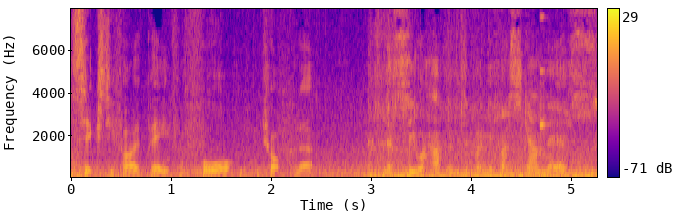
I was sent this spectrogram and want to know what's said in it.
65p for four chocolate. Let's see what happens if I, if I scan this.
